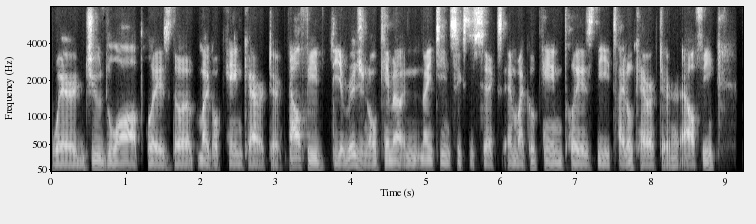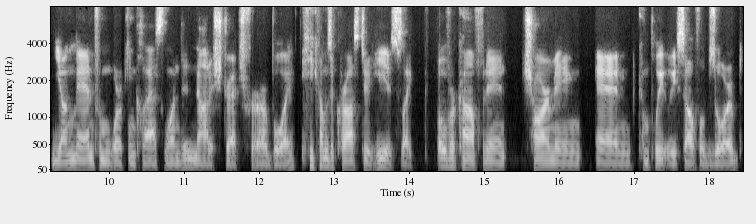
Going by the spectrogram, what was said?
where Jude Law plays the Michael Caine character. Alfie, the original, came out in 1966, and Michael Caine plays the title character, Alfie. Young man from working class London, not a stretch for our boy. He comes across, dude, he is like overconfident, charming, and completely self absorbed.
